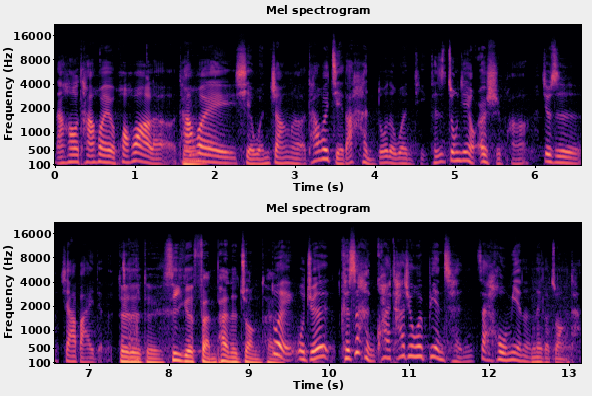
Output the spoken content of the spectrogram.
然后他会画画了，他会写文章了，他。会解答很多的问题，可是中间有二十趴就是瞎掰的。对对对，是一个反叛的状态。对，我觉得，可是很快他就会变成在后面的那个状态。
